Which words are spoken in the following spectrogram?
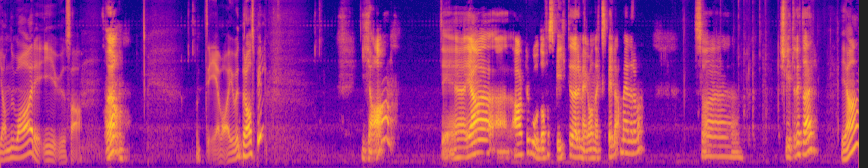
januar i USA. Å ja. Det var jo et bra spill. Ja det, Jeg har til gode å få spilt de der Megaman X-spillene, mener jeg innrømme. Så uh, sliter litt der. Ja,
